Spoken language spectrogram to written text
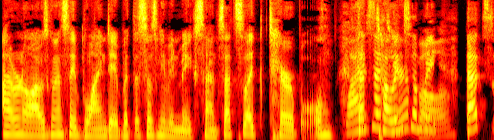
I don't know. I was going to say blind date, but this doesn't even make sense. That's like terrible. Why that's is that telling terrible? somebody that's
